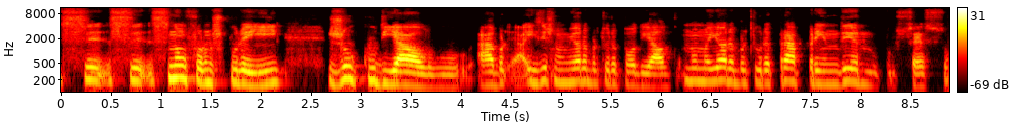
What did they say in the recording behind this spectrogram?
se, se, se não formos por aí, julgo que o diálogo, existe uma maior abertura para o diálogo, uma maior abertura para aprender no processo,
